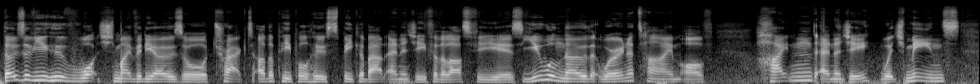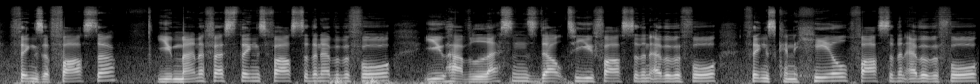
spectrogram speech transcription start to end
Those of you who've watched my videos or tracked other people who speak about energy for the last few years, you will know that we're in a time of heightened energy, which means things are faster, you manifest things faster than ever before, you have lessons dealt to you faster than ever before, things can heal faster than ever before,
